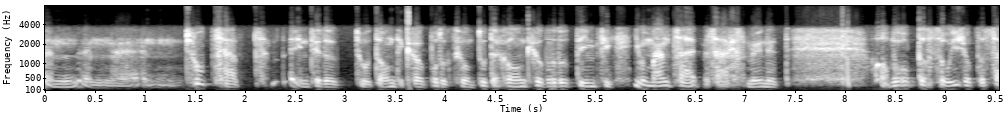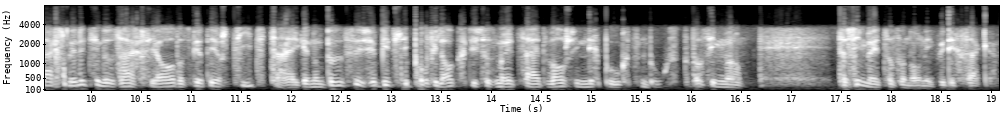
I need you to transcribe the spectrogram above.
einen, einen, einen Schutz hat, entweder durch die Antikörperproduktion, durch die Erkrankung oder durch die Impfung. Im Moment sagt man sechs Monate. Aber ob das so ist, ob das sechs Monate sind oder sechs Jahre, das wird erst Zeit zeigen. Und das ist ein bisschen prophylaktisch, dass man jetzt sagt, wahrscheinlich braucht es einen Booster. Da sind wir, da sind wir jetzt also noch nicht, würde ich sagen.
